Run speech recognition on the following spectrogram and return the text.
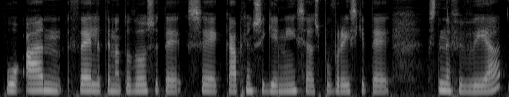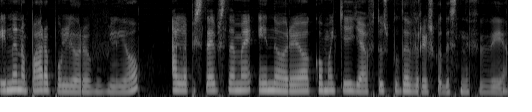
που αν θέλετε να το δώσετε σε κάποιον συγγενή σας που βρίσκεται στην εφηβεία, είναι ένα πάρα πολύ ωραίο βιβλίο, αλλά πιστέψτε με είναι ωραίο ακόμα και για αυτούς που δεν βρίσκονται στην εφηβεία.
